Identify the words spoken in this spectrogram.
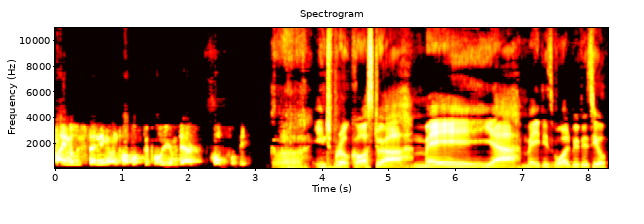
finally standing on top of the podium there, hopefully. Grrr, Innsbruck, Austria. May, yeah, may this world be with you.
